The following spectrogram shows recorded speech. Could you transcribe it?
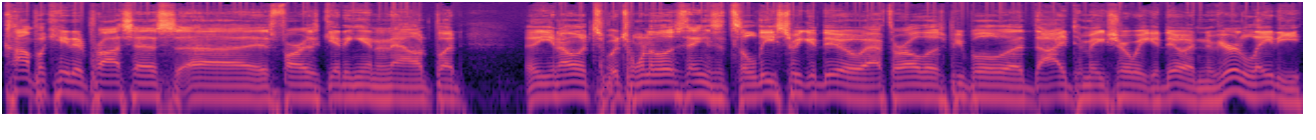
complicated process uh, as far as getting in and out. But uh, you know, it's it's one of those things. It's the least we could do after all those people uh, died to make sure we could do it. And if you're a lady.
